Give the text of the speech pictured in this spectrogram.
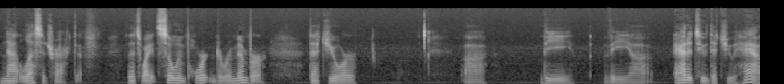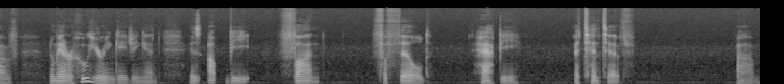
not less attractive. And that's why it's so important to remember that your uh, the the uh, attitude that you have, no matter who you're engaging in, is upbeat, fun, fulfilled, happy, attentive, um,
